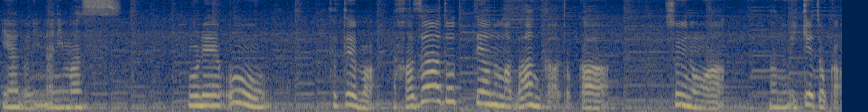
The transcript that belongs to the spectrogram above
ヤードになります。これを例えばハザードってあのまあバンカーとかそういうのがあの池とか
